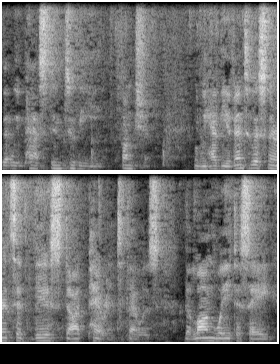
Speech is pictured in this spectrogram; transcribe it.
that we passed into the function. When we had the event listener, it said this dot parent. That was the long way to say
